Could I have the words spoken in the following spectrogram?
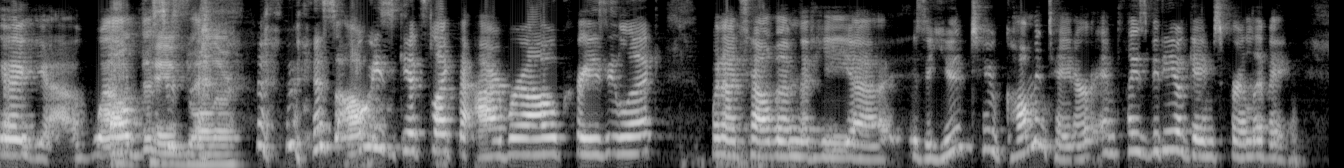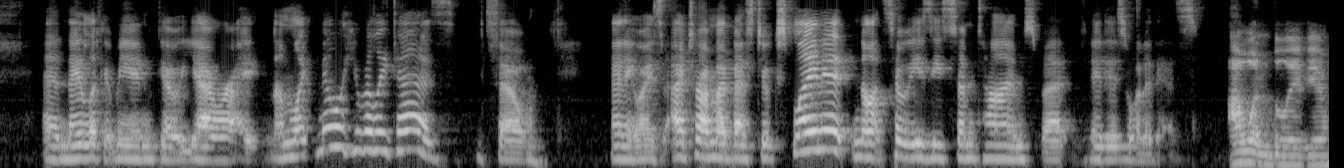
Uh, yeah, well, this is this always gets like the eyebrow crazy look when I tell them that he uh, is a YouTube commentator and plays video games for a living. And they look at me and go, yeah, right. And I'm like, no, he really does. So, anyways, I try my best to explain it. Not so easy sometimes, but it is what it is. I wouldn't believe you.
